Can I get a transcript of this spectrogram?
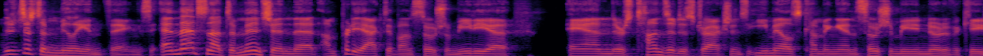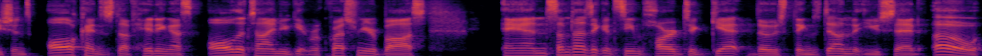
There's just a million things, and that's not to mention that I'm pretty active on social media. And there's tons of distractions, emails coming in, social media notifications, all kinds of stuff hitting us all the time. You get requests from your boss. And sometimes it can seem hard to get those things done that you said, oh,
